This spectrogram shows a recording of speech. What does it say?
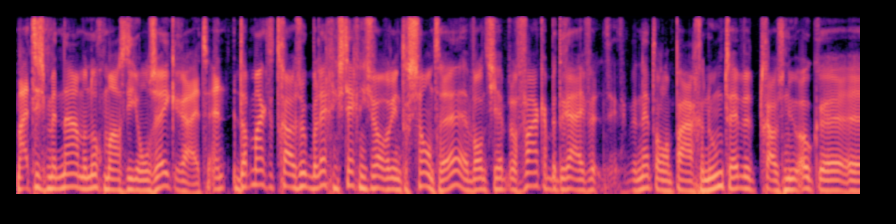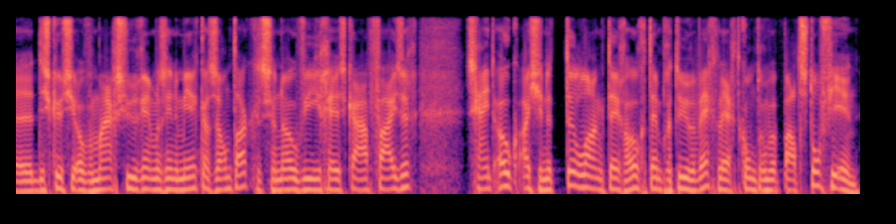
maar het is met name nogmaals die onzekerheid. En dat maakt het trouwens ook beleggingstechnisch wel weer interessant. Hè? Want je hebt wel vaker bedrijven, ik heb er net al een paar genoemd. Hè? We hebben trouwens nu ook eh, eh, discussie over maagzuurremmers in Amerika. Zantac, Sanofi, GSK, Pfizer. Schijnt ook als je het te lang tegen hoge temperaturen weglegt, komt er een bepaald stofje in.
